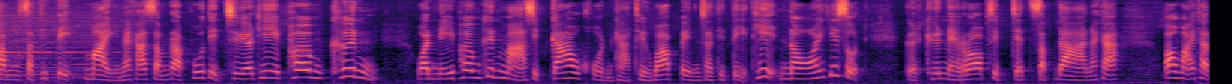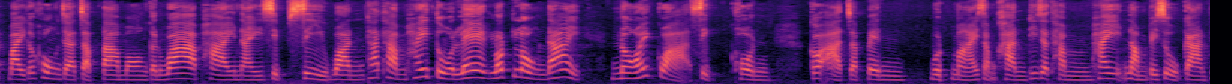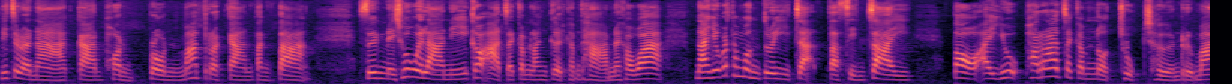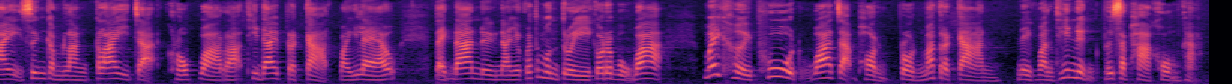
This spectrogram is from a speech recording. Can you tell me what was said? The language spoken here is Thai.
ทำสถิติใหม่นะคะสำหรับผู้ติดเชื้อที่เพิ่มขึ้น วันนี้เพิ่มขึ้นมา 19 คนค่ะ ถือว่าเป็นสถิติที่น้อยที่สุดเกิดขึ้นในรอบ 17 สัปดาห์นะคะ เป้าหมายถัดไปก็คงจะจับตามองกันว่าภายใน 14 วัน ถ้าทำให้ตัวเลขลดลงได้น้อยกว่า 10 คน ก็อาจจะเป็นหมุดหมายสำคัญที่จะทำให้นำไปสู่การพิจารณาการผ่อนปรนมาตรการต่างๆ ซึ่งในช่วงเวลานี้ก็อาจจะกำลังเกิดคำถามนะคะว่า นายกรัฐมนตรีจะตัดสินใจ ต่ออายุพระราชกำหนดฉุกเฉินหรือไม่ ซึ่งกำลังใกล้จะครบวาระที่ได้ประกาศไว้แล้ว แต่ด้านหนึ่งนายกรัฐมนตรีก็ระบุว่า ไม่เคยพูดว่าจะผ่อนปรนมาตรการในวันที่ 1 พฤษภาคมค่ะ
